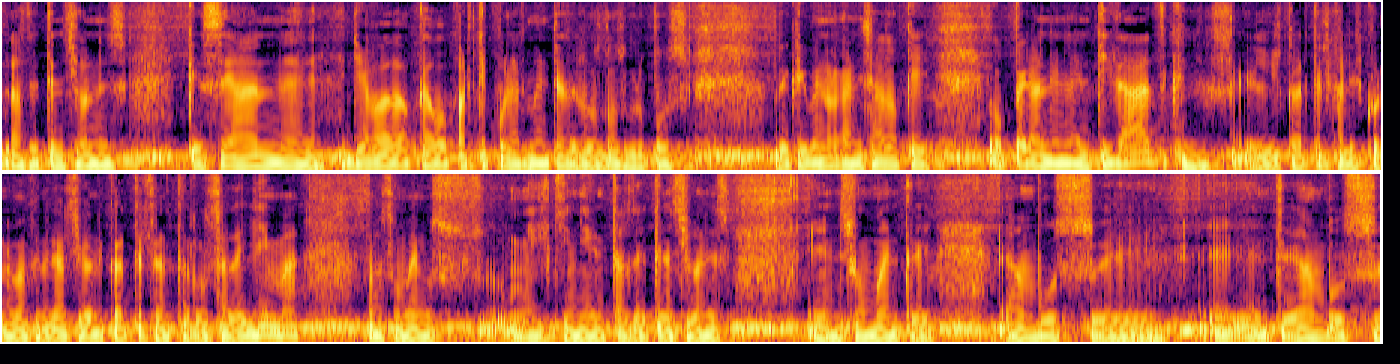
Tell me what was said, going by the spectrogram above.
las detenciones que se han llevado a cabo particularmente de los dos grupos de crimen organizado que operan en la entidad, el cártel Jalisco Nueva Generación, el cártel Santa Rosa de Lima, más o menos 1.500 detenciones en suma entre ambos eh, entre ambos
